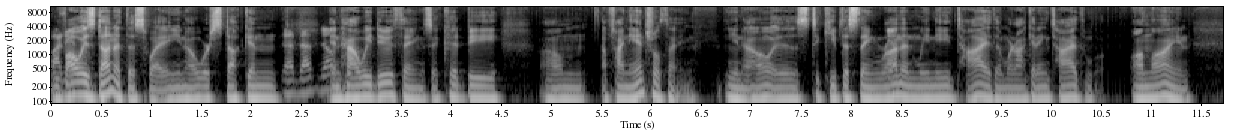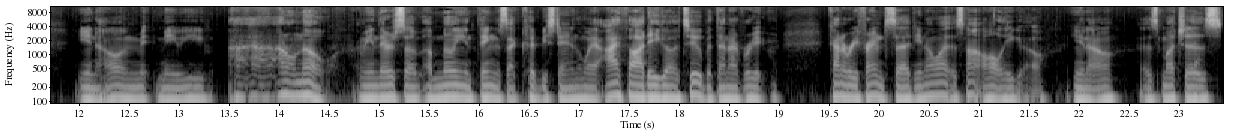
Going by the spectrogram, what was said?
we've always done it this way you know we're stuck in that, that, no, in how we do things. It could be um, a financial thing, you know, is to keep this thing running. We need tithe, and we're not getting tithe online, you know, and maybe I, I don't know. I mean, there's a, a million things that could be standing in the way. I thought ego too, but then I've re- kind of reframed, said, you know what, it's not all ego, you know, as much as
